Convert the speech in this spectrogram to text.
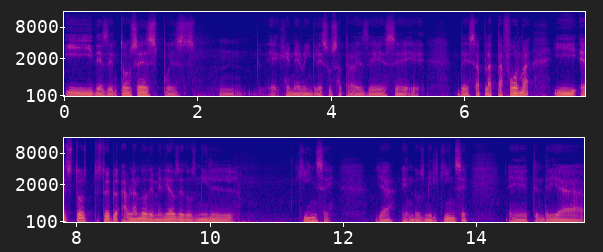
y desde entonces, pues, mm, eh, genero ingresos a través de ese de esa plataforma y esto estoy hablando de mediados de 2015 ya en 2015 eh, tendría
